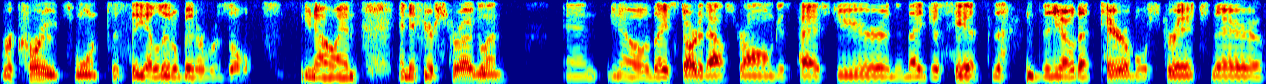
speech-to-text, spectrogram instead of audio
recruits want to see a little bit of results, you know, and and if you're struggling and you know they started out strong this past year and then they just hit the, the you know that terrible stretch there of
